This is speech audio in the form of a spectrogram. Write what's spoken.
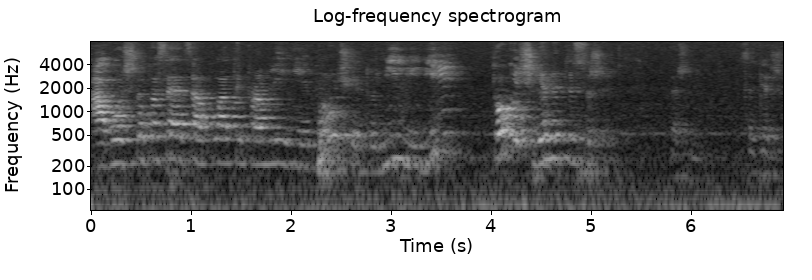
А вот что касается оплаты правления и прочее, то ни-ни-ни, только члены ТСЖ должны содержать.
